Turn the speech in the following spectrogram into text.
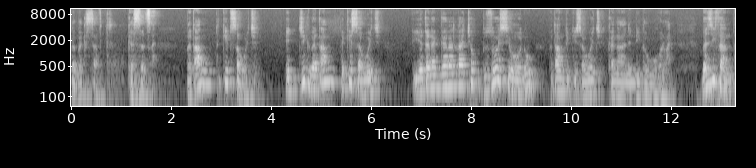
በመቅሰፍት ገሰጸ። በጣም ጥቂት ሰዎች እጅግ በጣም ጥቂት ሰዎች እየተነገረላቸው ብዙዎች ሲሆኑ በጣም ጥቂት ሰዎች ከነዓን እንዲገቡ ሆኗል። በዚህ ፈንታ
